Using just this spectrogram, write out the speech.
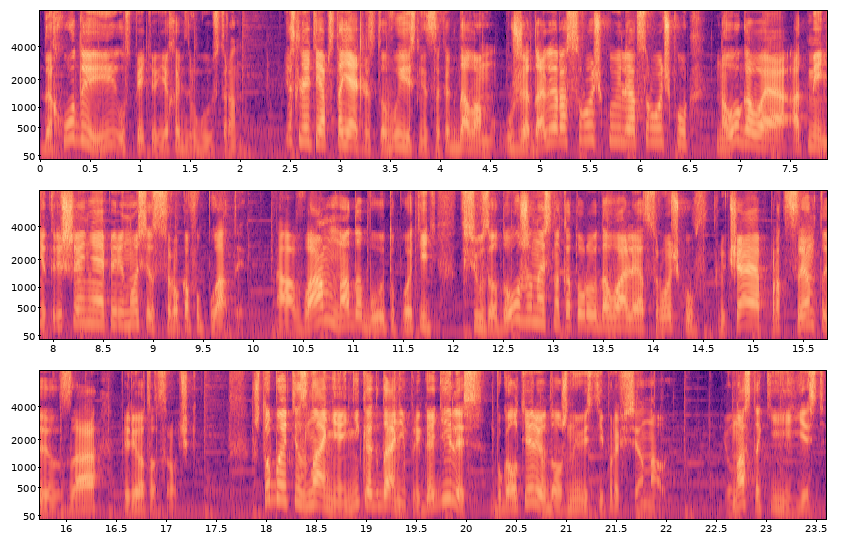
доходы и успеть уехать в другую страну. Если эти обстоятельства выяснятся, когда вам уже дали рассрочку или отсрочку, налоговая отменит решение о переносе сроков уплаты. А вам надо будет уплатить всю задолженность, на которую давали отсрочку, включая проценты за период отсрочки. Чтобы эти знания никогда не пригодились, бухгалтерию должны вести профессионалы. И у нас такие есть.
